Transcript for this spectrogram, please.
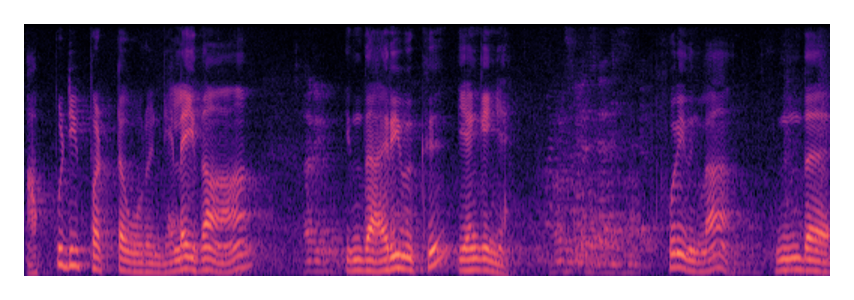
அப்படிப்பட்ட ஒரு நிலை தான் இந்த அறிவுக்கு எங்கேங்க புரியுதுங்களா? இந்த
